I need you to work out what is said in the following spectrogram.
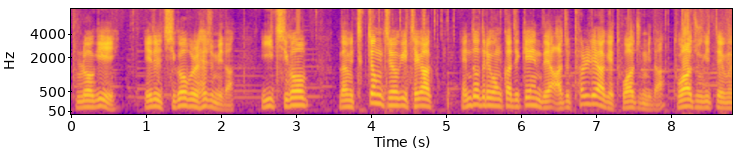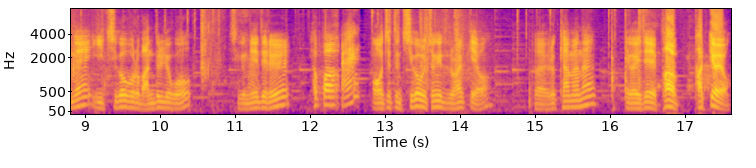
블럭이 얘들 직업을 해줍니다 이 직업 그 다음에 특정 지역이 제가 엔더 드래곤까지 깨는데 아주 편리하게 도와줍니다. 도와주기 때문에 이 직업으로 만들려고 지금 얘들을 협박 어, 어쨌든 직업을 정해두도록 할게요. 좋아요. 이렇게 하면은 이거 이제 바, 바뀌어요.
